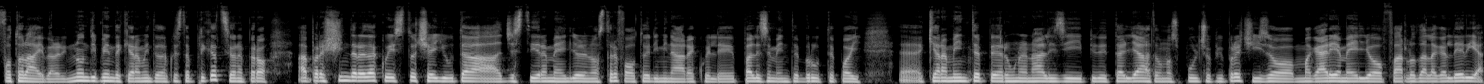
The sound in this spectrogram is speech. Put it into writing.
Photo Library. Non dipende chiaramente da questa applicazione, però a prescindere da questo ci aiuta a gestire meglio le nostre foto eliminare quelle palesemente brutte. Poi eh, chiaramente per un'analisi più dettagliata, uno spulcio più preciso, magari è meglio farlo dalla galleria,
